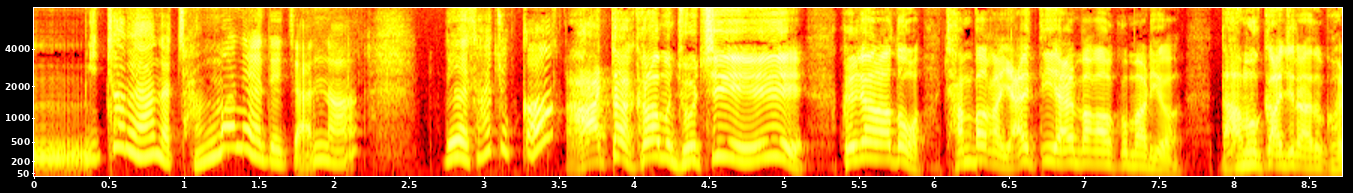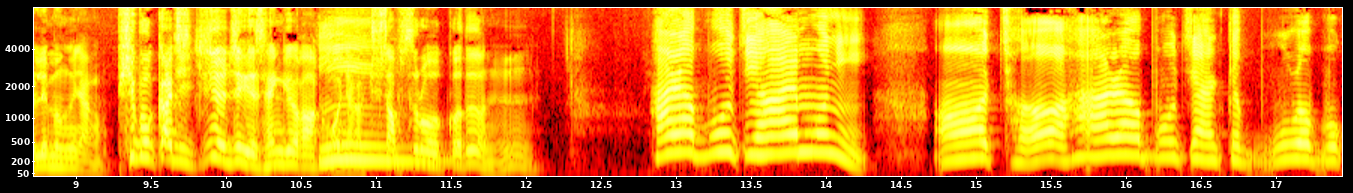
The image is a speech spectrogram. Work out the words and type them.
음, 이참에 하나 장만해야 되지 않나? 내가 사줄까? 아따, 그러면 좋지. 그러나도 잠바가 얇디 얇아갖고 말이여. 나뭇가지라도 걸리면 그냥 피부까지 찢어지게 생겨갖고 그냥 음. 추잡스러웠거든. 할아버지, 할머니, 어, 저 할아버지한테 물어볼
